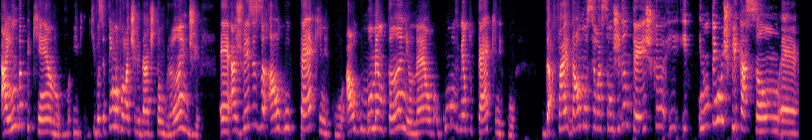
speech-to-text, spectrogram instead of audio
ainda pequeno e que você tem uma volatilidade tão grande, é, às vezes algo técnico, algo momentâneo, né, algum movimento técnico dá, faz, dá uma oscilação gigantesca e, e, e não tem uma explicação é,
